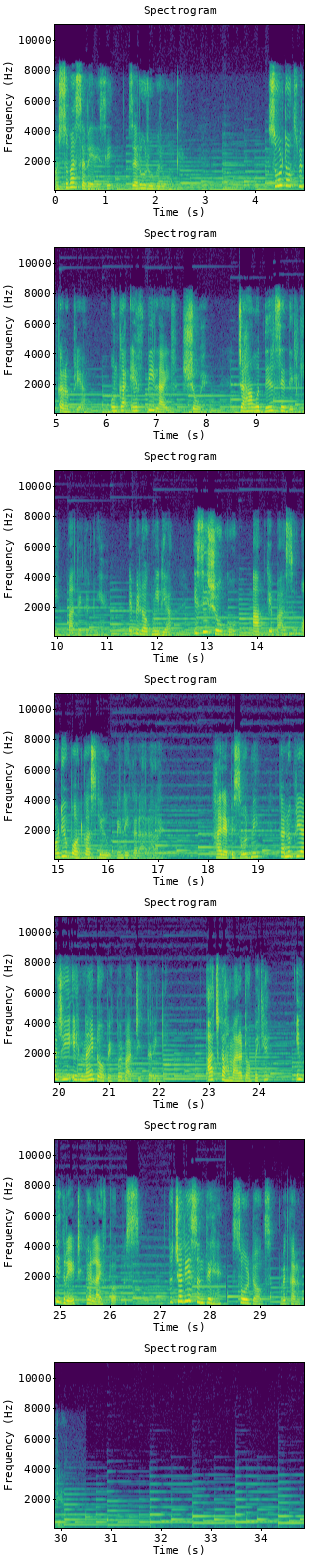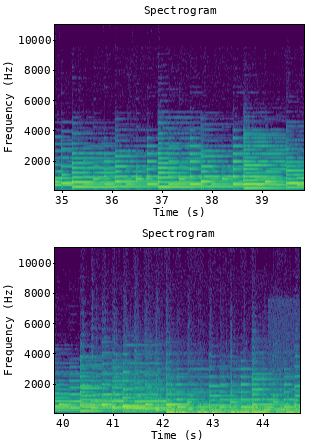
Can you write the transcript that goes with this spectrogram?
और सुबह सवेरे से ज़रूर रूबरू होंगे। सोल टॉक्स विद कनुप्रिया उनका एफ़ पी लाइव शो है, जहाँ वो दिल से दिल की बातें करती हैं। एपिलॉग मीडिया इसी शो को आपके पास ऑडियो पॉडकास्ट के रूप में लेकर आ रहा है। हर एपिसोड में कनुप्रिया जी एक नए टॉपिक पर बातचीत करेंगी। आज का हमारा टॉपिक है इंटीग्रेट योर लाइफ पर्पस तो चलिए सुनते हैं सोल टॉक्स विद कनुप्रिया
